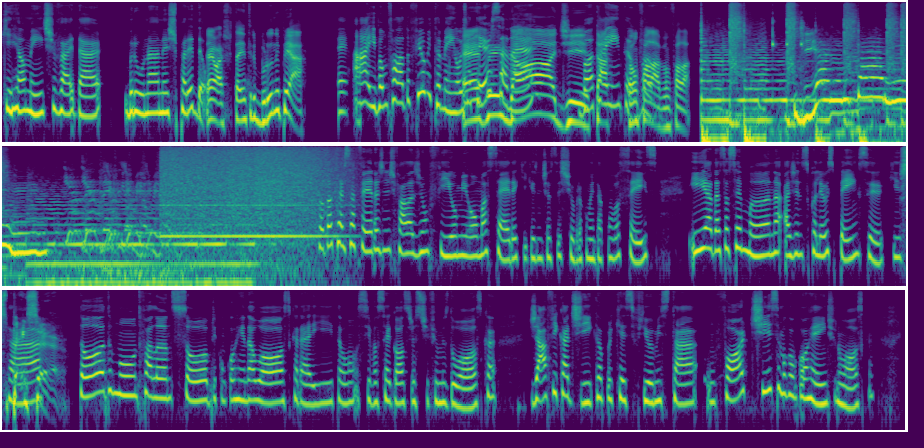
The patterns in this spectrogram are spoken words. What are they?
que realmente vai dar Bruna neste paredão. É, eu acho que tá entre Bruno e PA. É. Ah, e vamos falar do filme também. Hoje é, é terça, né? verdade. Bota tá. aí, então, Vamos vamos. falar, vamos falar. Toda terça-feira a gente fala de um filme ou uma série aqui que a gente assistiu pra comentar com vocês. E a dessa semana a gente escolheu Spencer, que está Spencer! Todo mundo falando sobre, concorrendo ao Oscar aí. Então, se você gosta de assistir filmes do Oscar, já fica a dica, porque esse filme está um fortíssimo concorrente no Oscar.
